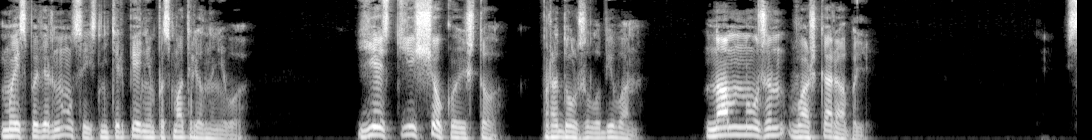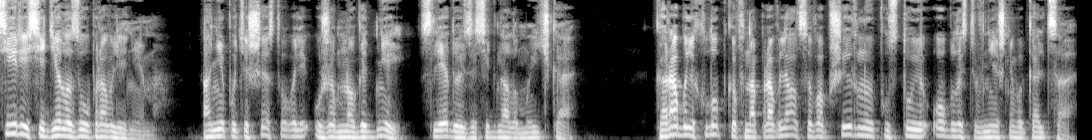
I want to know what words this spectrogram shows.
Мейс повернулся и с нетерпением посмотрел на него. «Есть еще кое-что», — продолжил Убиван. «Нам нужен ваш корабль». Сири сидела за управлением. Они путешествовали уже много дней, следуя за сигналом маячка. Корабль Хлопков направлялся в обширную пустую область внешнего кольца.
